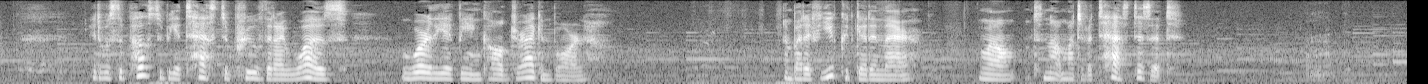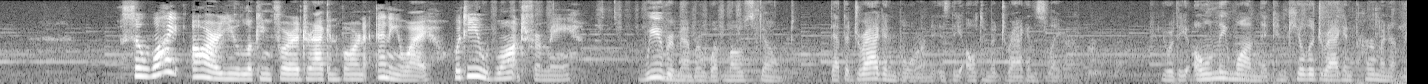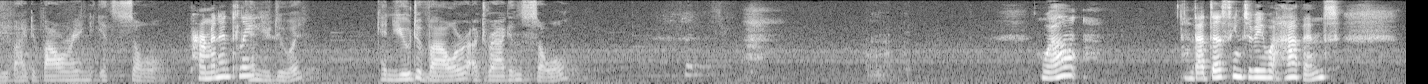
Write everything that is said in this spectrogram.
It was supposed to be a test to prove that I was worthy of being called Dragonborn. But if you could get in there, well, it's not much of a test, is it? So why are you looking for a Dragonborn anyway? What do you want from me? We remember what most don't that the Dragonborn is the ultimate dragon slayer. You're the only one that can kill a dragon permanently by devouring its soul. Permanently? Can you do it? Can you devour a dragon's soul? Well, that does seem to be what happens.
